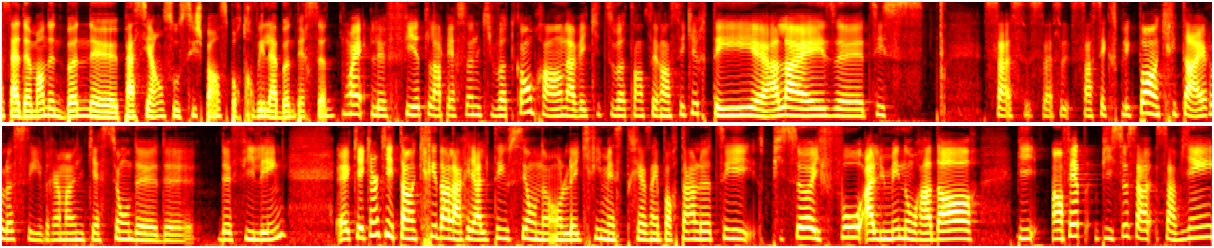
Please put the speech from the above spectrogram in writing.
ça demande une bonne euh, patience aussi, je pense, pour trouver la bonne personne. Ouais, le fit, la personne qui va te comprendre, avec qui tu vas te sentir en sécurité, euh, à l'aise, euh, tu ça, ça, ça, ça- s'explique pas en critères, là, c'est vraiment une question de, de, feeling. Euh, Quelqu'un qui est ancré dans la réalité aussi, on, on l'a écrit, mais c'est très important, là, tu puis ça, il faut allumer nos radars. Puis en fait, puis ça, ça, vient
